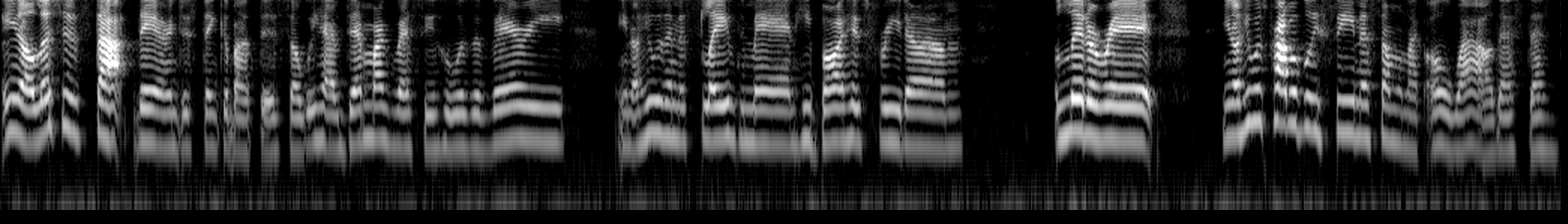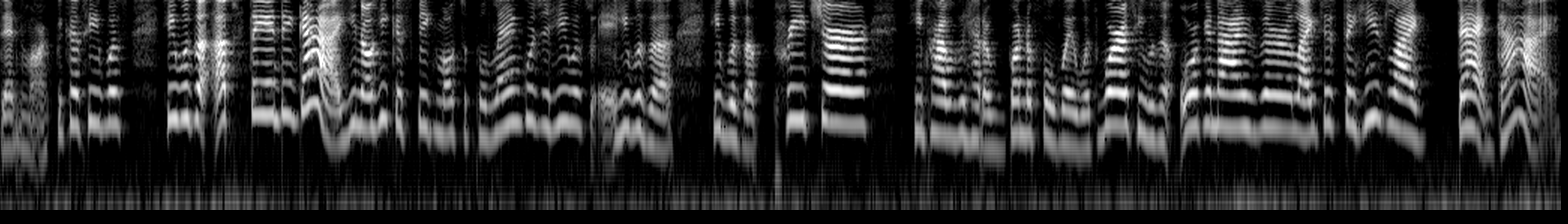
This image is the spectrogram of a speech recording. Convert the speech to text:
you know, let's just stop there and just think about this. So we have Denmark Vesey, who was a very, you know, he was an enslaved man. He bought his freedom, literate, you know, he was probably seen as someone like, "Oh wow, that's that's Denmark," because he was he was an upstanding guy. You know, he could speak multiple languages. He was he was a he was a preacher. He probably had a wonderful way with words. He was an organizer. Like, just think he's like that guy,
